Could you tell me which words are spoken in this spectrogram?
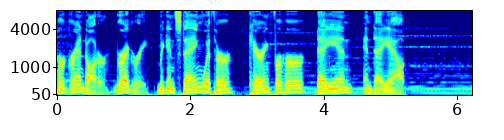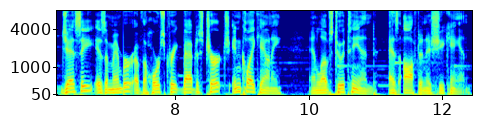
her granddaughter, Gregory, began staying with her, caring for her day in and day out. Jessie is a member of the Horse Creek Baptist Church in Clay County and loves to attend as often as she can.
